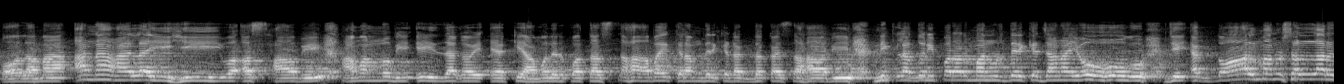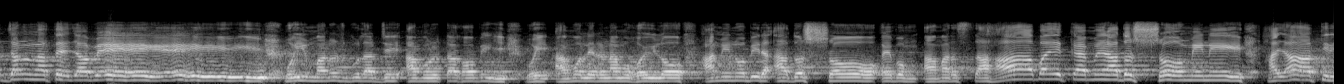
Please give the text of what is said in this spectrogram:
ক্বালা মা আনা আলাইহি ওয়া আসহাবি। আমার নবী এই জায়গায় একই আমলের কথা সাহাবায়ে কেরামদেরকে ডাক ডাকায় সাহাবী নিকলা দড়ি পাড়ার মানুষদেরকে জানাইও যে একদল মানুষ আল্লাহর জান্নাতে যাবে, ওই মানুষগুলার যে আমলটা হবে, ওই আমলের নাম হইল আমি নবীর আদর্শ এবং আমার সাহাবায়ে কামের আদর্শ মেনে হায়াতির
